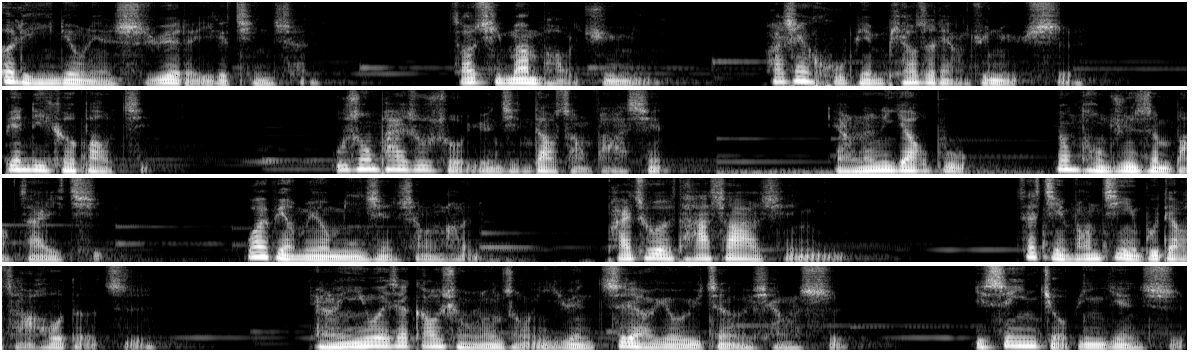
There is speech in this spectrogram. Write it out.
二零一六年十月的一个清晨，早起慢跑的居民发现湖边飘着两具女尸，便立刻报警。乌松派出所员警到场发现，两人的腰部用同军绳绑在一起，外表没有明显伤痕，排除了他杀的嫌疑。在警方进一步调查后得知。两人因为在高雄荣总医院治疗忧郁症而相识，疑似因久病厌世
